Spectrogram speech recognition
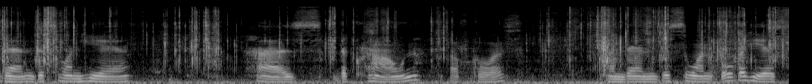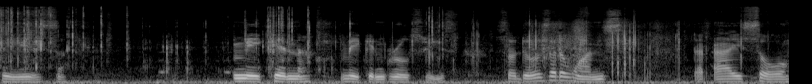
Then this one here has the crown of course. And then this one over here says making making groceries. So those are the ones that I saw.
